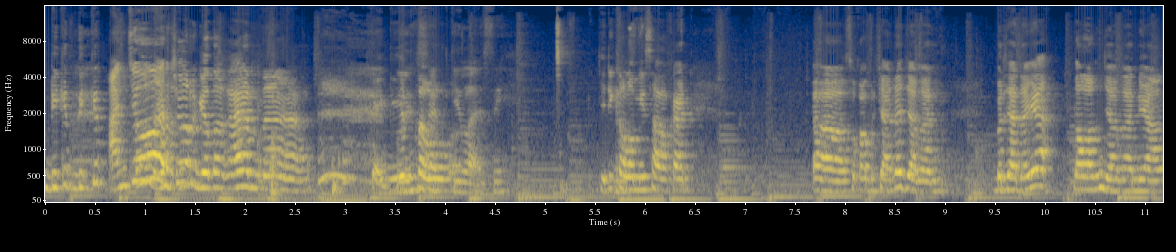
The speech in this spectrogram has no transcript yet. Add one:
dikit-dikit Hancur. uh, hancur. gitu kan. Nah kayak gitu. Buset, gila sih. Jadi kalau misalkan eh, suka bercanda jangan bercandanya tolong jangan yang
